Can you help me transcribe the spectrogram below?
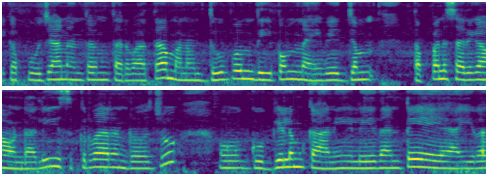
ఇక పూజానంతరం తర్వాత మనం ధూపం దీపం నైవేద్యం తప్పనిసరిగా ఉండాలి. శుక్రవారం రోజు గుగ్గిలం కానీ లేదంటే ఇలా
